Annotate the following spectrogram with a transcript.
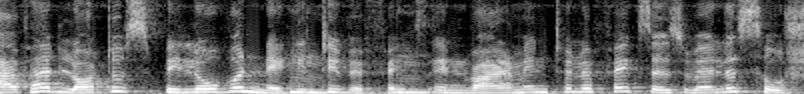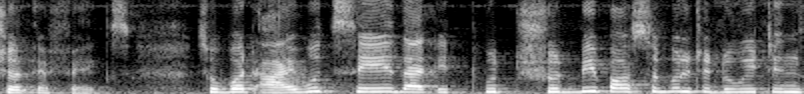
have had lot of spillover hmm. negative effects, hmm. environmental effects as well as social effects. So what I would say that it would should be possible to do it in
